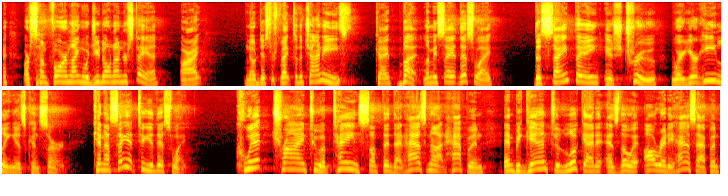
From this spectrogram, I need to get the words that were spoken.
or some foreign language you don't understand, all right? No disrespect to the Chinese, okay? But let me say it this way the same thing is true where your healing is concerned. Can I say it to you this way? Quit trying to obtain something that has not happened and begin to look at it as though it already has happened,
